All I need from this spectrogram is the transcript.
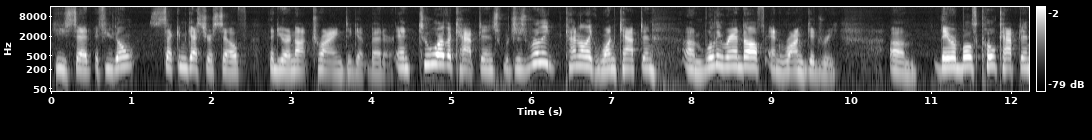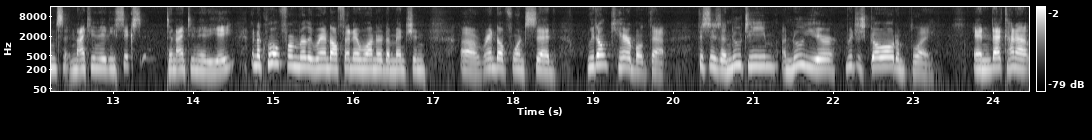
he said, "If you don't second guess yourself, then you're not trying to get better. And two other captains, which is really kind of like one captain, um, Willie Randolph and Ron Guidry. Um, they were both co-captains in 1986 to 1988. And a quote from Willie Randolph that I wanted to mention: uh, Randolph once said, "We don't care about that. This is a new team, a new year. We just go out and play." And that kind of,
